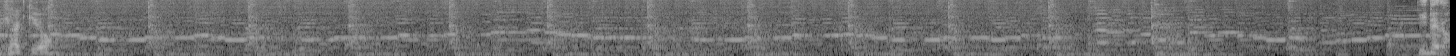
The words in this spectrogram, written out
이렇게 할게요. 이대로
